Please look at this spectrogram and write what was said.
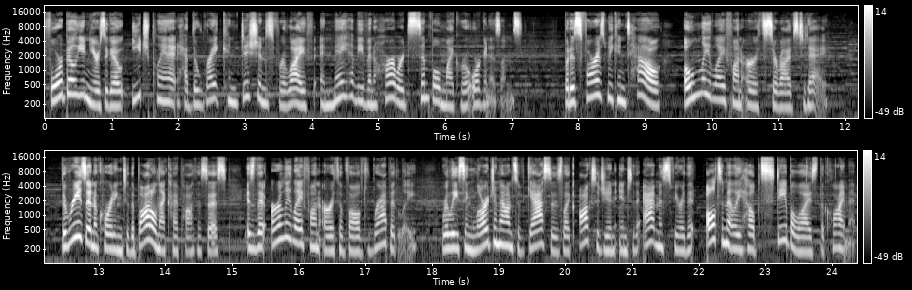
4 billion years ago, each planet had the right conditions for life and may have even harbored simple microorganisms but as far as we can tell, only life on Earth survives today. The reason, according to the bottleneck hypothesis, is that early life on Earth evolved rapidly, releasing large amounts of gases like oxygen into the atmosphere that ultimately helped stabilize the climate.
